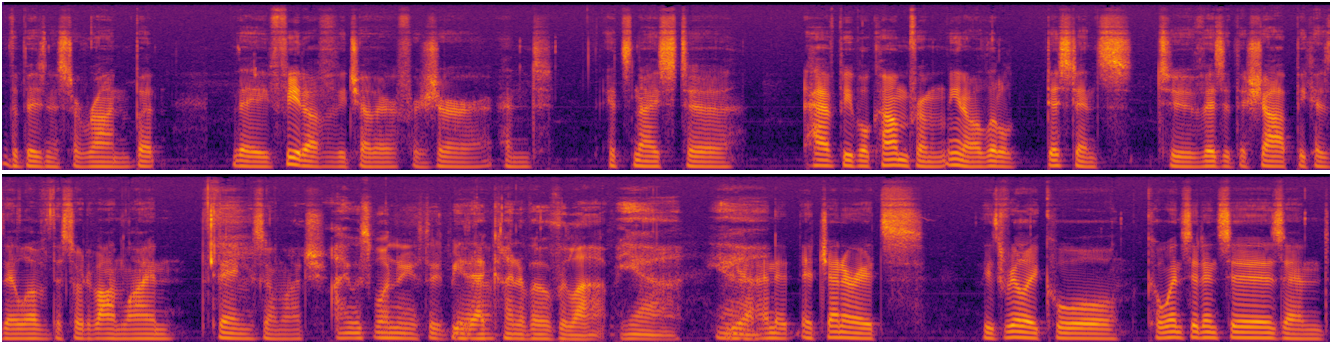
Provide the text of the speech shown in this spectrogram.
the business to run but they feed off of each other for sure and it's nice to have people come from you know a little distance to visit the shop because they love the sort of online thing so much. I was wondering if there'd be yeah. that kind of overlap. Yeah. Yeah. Yeah, and it, it generates these really cool coincidences and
